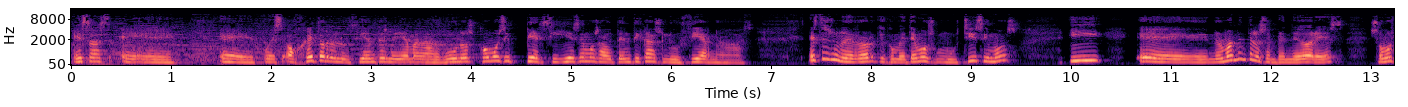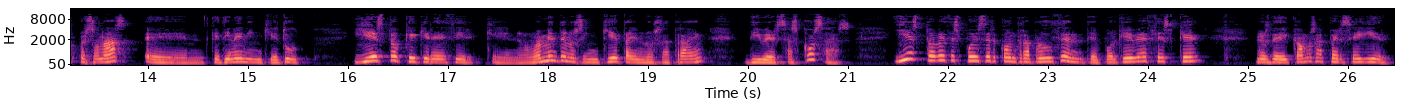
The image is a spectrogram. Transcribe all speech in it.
esas... Eh, eh, pues objetos relucientes le llaman a algunos, como si persiguiésemos auténticas luciérnagas. Este es un error que cometemos muchísimos y eh, normalmente los emprendedores somos personas eh, que tienen inquietud. ¿Y esto qué quiere decir? Que normalmente nos inquietan y nos atraen diversas cosas. Y esto a veces puede ser contraproducente porque hay veces que nos dedicamos a perseguir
